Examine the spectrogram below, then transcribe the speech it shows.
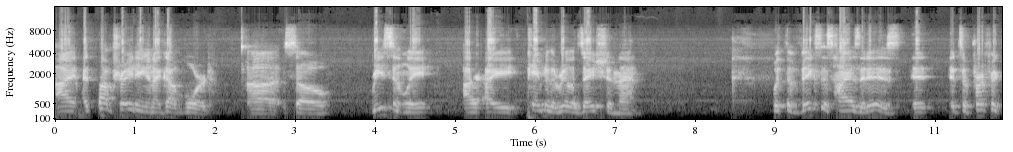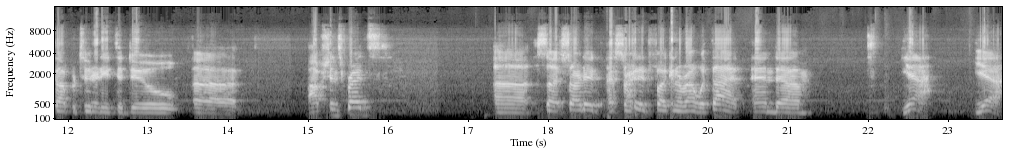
I, I stopped trading and I got bored. Uh, so recently, I, I came to the realization that with the VIX as high as it is, it, it's a perfect opportunity to do uh, option spreads. Uh, so I started I started fucking around with that, and um, yeah, yeah.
